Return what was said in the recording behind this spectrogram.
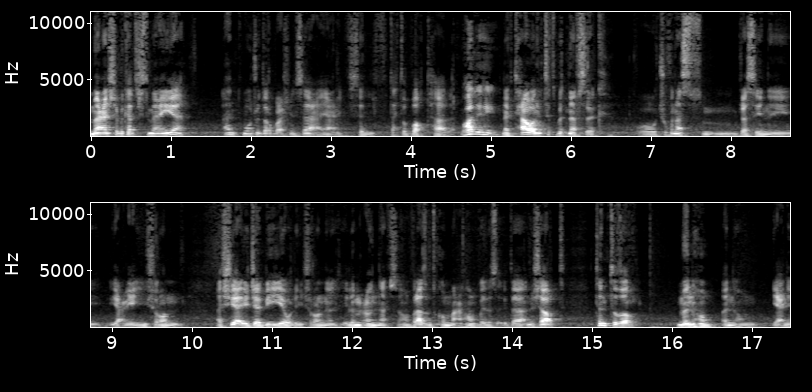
مع الشبكات الاجتماعية أنت موجود 24 ساعة يعني في تحت الضغط هذا. وهذه هي. إنك تحاول إنك تثبت نفسك وتشوف ناس جالسين يعني ينشرون أشياء إيجابية ولا ينشرون يلمعون نفسهم فلازم تكون معهم. فإذا إذا نشرت تنتظر منهم إنهم يعني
